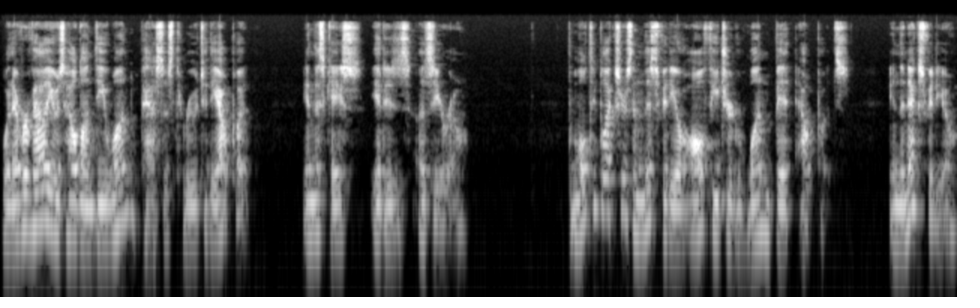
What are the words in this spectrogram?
Whatever value is held on D1 passes through to the output. In this case, it is a 0. The multiplexers in this video all featured 1-bit outputs. In the next video,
